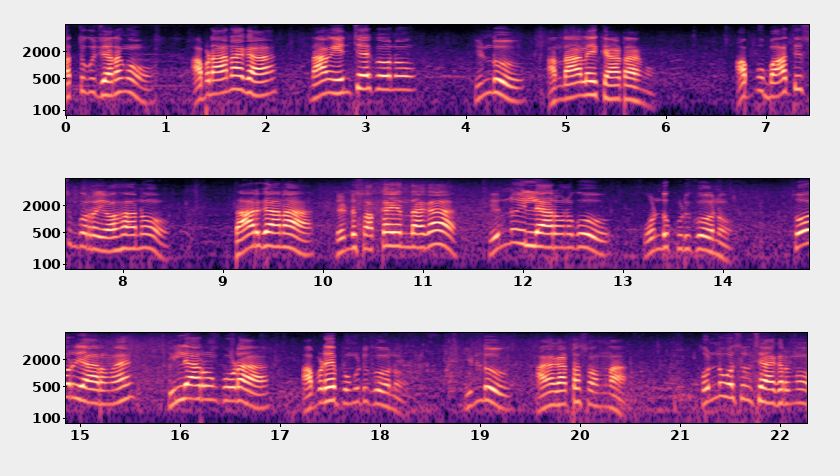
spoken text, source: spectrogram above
అత్తుకు జనము అప్పుడానాగా నాకు ఎంచేకోను ఇండు అందాలే కేటాంగు అప్పు బాతీసుకుర్ర యోహాను దారుగాన రెండు సొక్క ఇందాగా ఎన్ను ఇల్లారమునకు వండు కుడుకోను. సోరు యారమే ఇల్లారం కూడా అప్పుడే పొంగుటుకోను. ఇండు అంగగట్ట సొన్న పొన్ను వసూలు సేకరము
